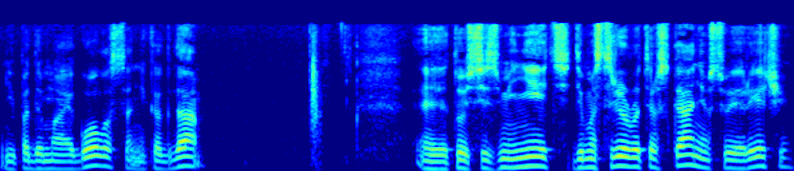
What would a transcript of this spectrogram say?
не поднимая голоса никогда. Э, то есть изменить, демонстрировать раскаяние в своей речи.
